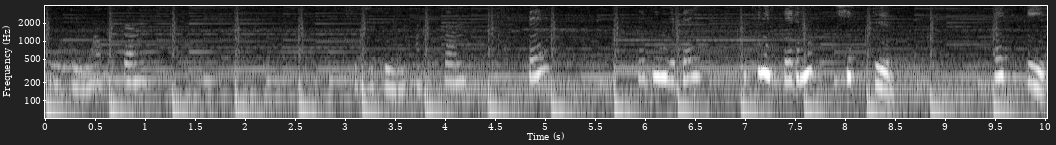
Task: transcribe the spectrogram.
Bir düğüm attım. İkinci düğüm attım. Ve dediğim gibi bütün iplerimiz çift düğüm. Tek değil.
